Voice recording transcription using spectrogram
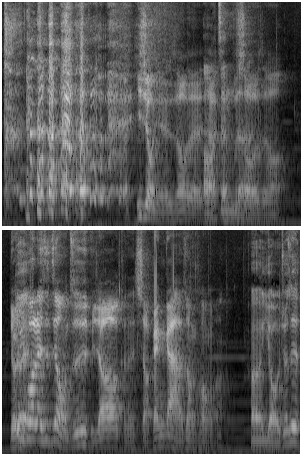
一九年的时候的，哦大家可能不熟的时候，有遇过类似这种就是比较可能小尴尬的状况吗？嗯，有，就是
